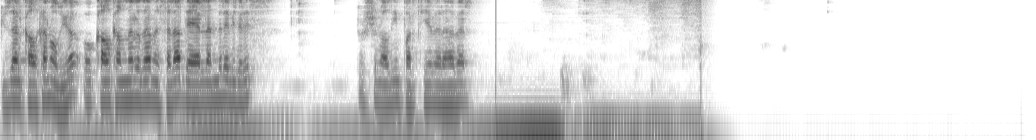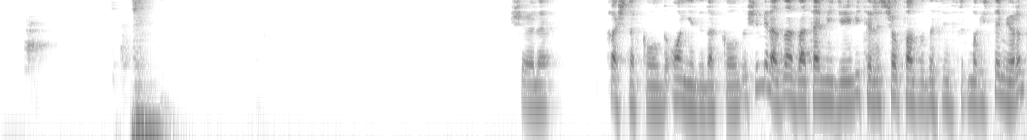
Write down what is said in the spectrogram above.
Güzel kalkan oluyor. O kalkanları da mesela değerlendirebiliriz. Dur şunu alayım partiye beraber. Şöyle kaç dakika oldu? 17 dakika oldu. Şimdi birazdan zaten videoyu bitiririz. Çok fazla da sizi sıkmak istemiyorum.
